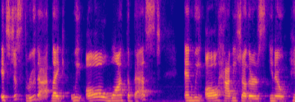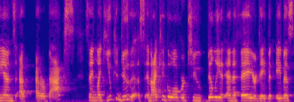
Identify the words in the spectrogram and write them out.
it's just through that. Like we all want the best and we all have each other's, you know, hands at, at our backs saying like, you can do this. And I can go over to Billy at NFA or David Abus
